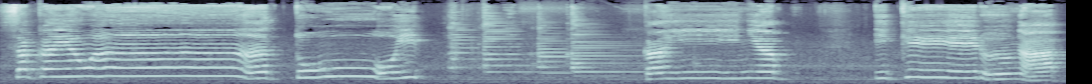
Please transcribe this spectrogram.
酒屋は遠い。買いにゃいけるが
